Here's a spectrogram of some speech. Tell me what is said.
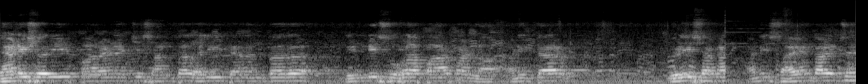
ज्ञानेश्वरी पारायणाची सांगता झाली त्यानंतर दिंडी सोहळा पार पडला आणि त्या वेळी सकाळ आणि सायंकाळचे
